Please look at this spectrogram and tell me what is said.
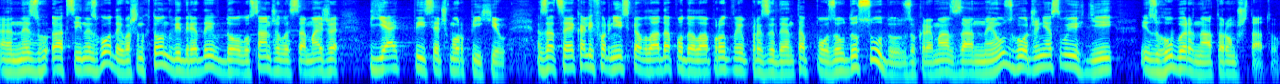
е, нез- акції незгоди Вашингтон відрядив до Лос-Анджелеса майже 5 тисяч морпіхів. За це каліфорнійська влада подала проти президента позов до суду, зокрема за неузгодження своїх дій із губернатором штату.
